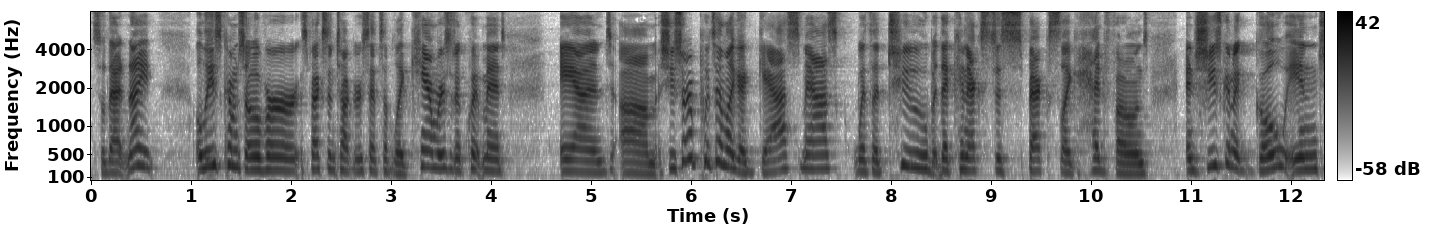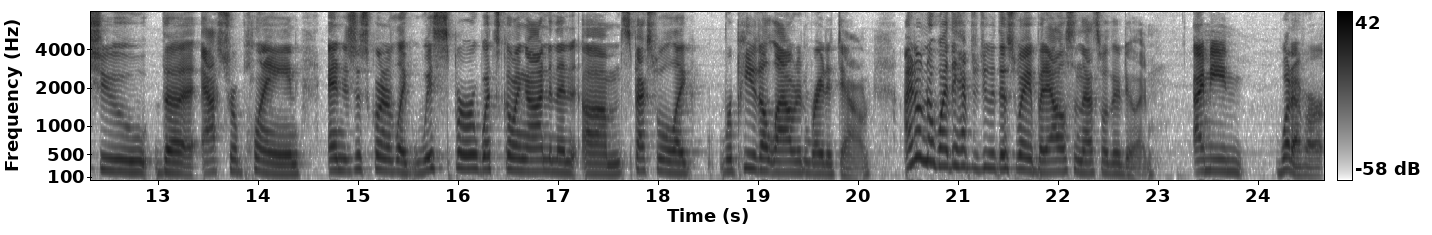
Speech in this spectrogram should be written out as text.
So that night, Elise comes over, Specs and Tucker sets up like cameras and equipment, and um, she sort of puts on like a gas mask with a tube that connects to Specs like headphones. And she's gonna go into the astral plane and it's just going to like whisper what's going on, and then um, Specs will like repeat it aloud and write it down. I don't know why they have to do it this way, but Alison, that's what they're doing. I mean, whatever.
